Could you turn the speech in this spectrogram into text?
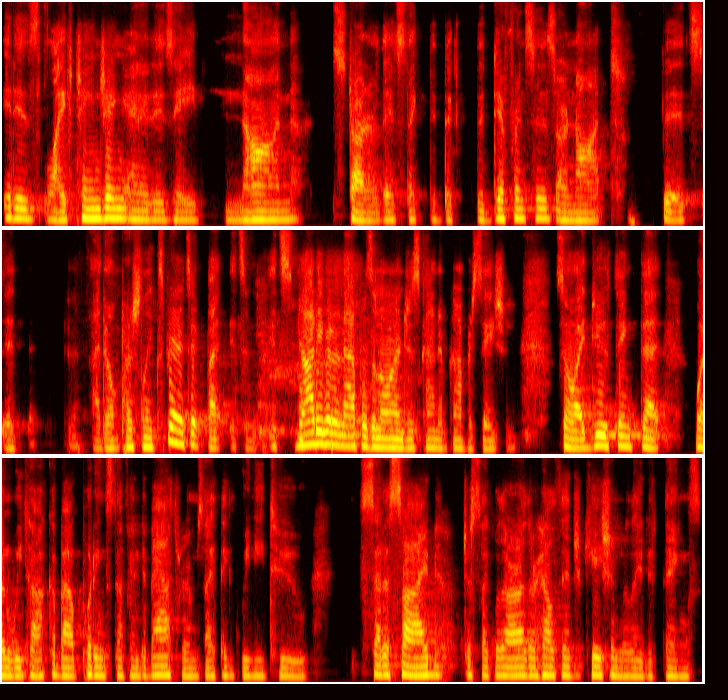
it is life changing and it is a non starter. It's like the, the, the differences are not, it's, it, I don't personally experience it, but it's, it's not even an apples and oranges kind of conversation. So I do think that when we talk about putting stuff into bathrooms, I think we need to set aside, just like with our other health education related things,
